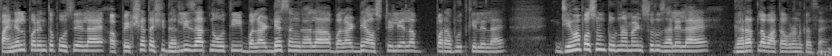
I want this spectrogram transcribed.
फायनल पर्यंत पोहोचलेला आहे. अपेक्षा तशी धरली जात नव्हती. बलाढ्य संघाला बलाढ्य ऑस्ट्रेलियाला पराभूत केलेला आहे. जेव्हापासून टुर्नामेंट सुरू झालेला आहे घरातलं वातावरण कसं आहे?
